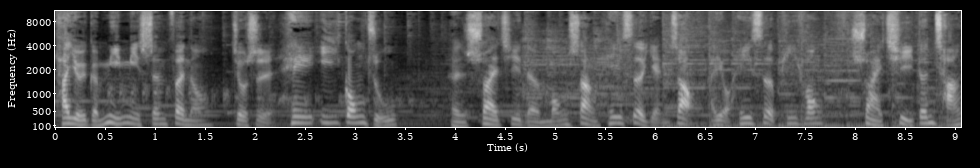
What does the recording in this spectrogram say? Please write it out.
她有一个秘密身份哦，就是黑衣公主，很帅气的蒙上黑色眼罩，还有黑色披风，帅气登场。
